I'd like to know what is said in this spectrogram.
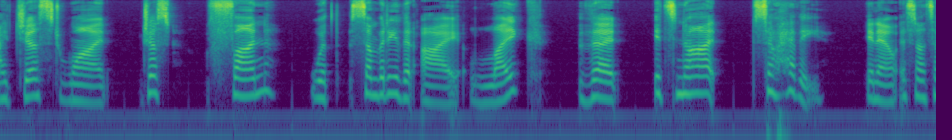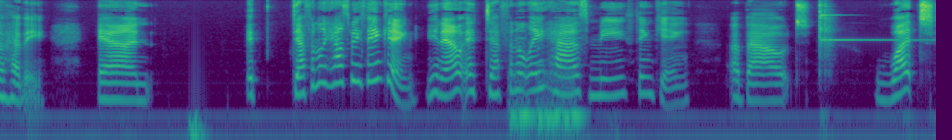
I just want just fun with somebody that I like that it's not so heavy. You know, it's not so heavy. And it definitely has me thinking, you know, it definitely has me thinking about what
